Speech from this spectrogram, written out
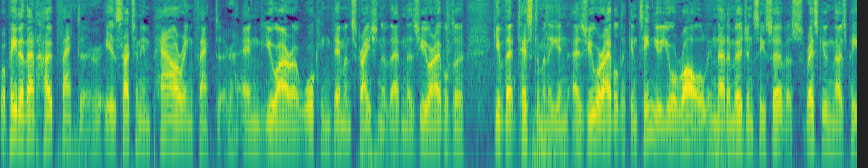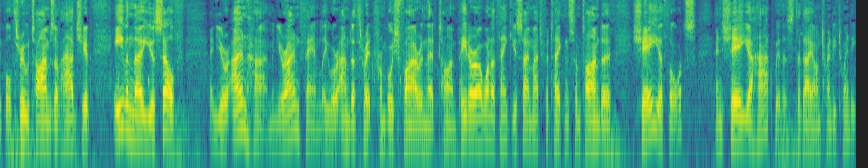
Well, Peter, that hope factor is such an empowering factor, and you are a walking demonstration of that. And as you are able to give that testimony, and as you are able to continue your role in that emergency service, rescuing those people through times of hardship, even though yourself and your own home and your own family were under threat from bushfire in that time. Peter, I want to thank you so much for taking some time to share your thoughts and share your heart with us today on 2020.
